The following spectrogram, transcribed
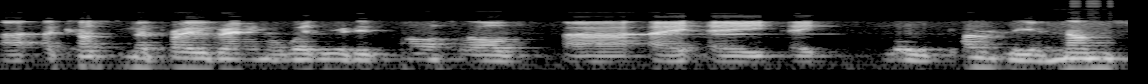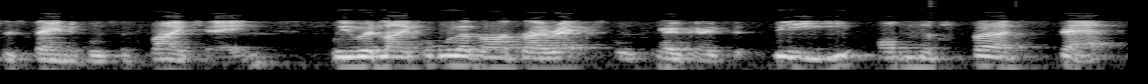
a customer program or whether it is part of uh, a, a, a currently a non-sustainable supply chain, we would like all of our direct source cocoa to be on the first step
